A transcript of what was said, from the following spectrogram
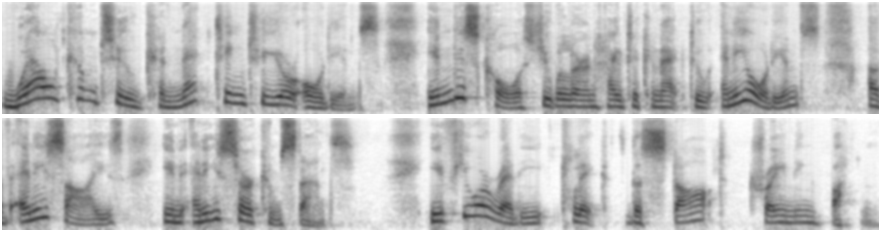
Welcome to Connecting to Your Audience. In this course, you will learn how to connect to any audience of any size in any circumstance. If you are ready, click the Start Training button.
